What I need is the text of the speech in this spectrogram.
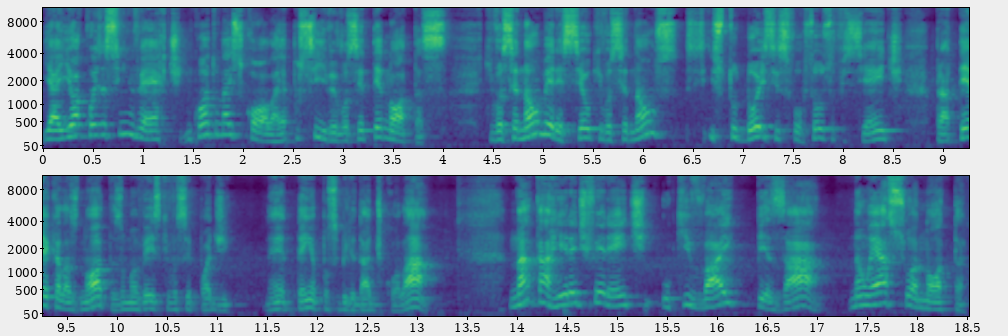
E aí a coisa se inverte. Enquanto na escola é possível você ter notas que você não mereceu, que você não estudou e se esforçou o suficiente para ter aquelas notas, uma vez que você pode, né, tem a possibilidade de colar, na carreira é diferente. O que vai pesar não é a sua nota,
